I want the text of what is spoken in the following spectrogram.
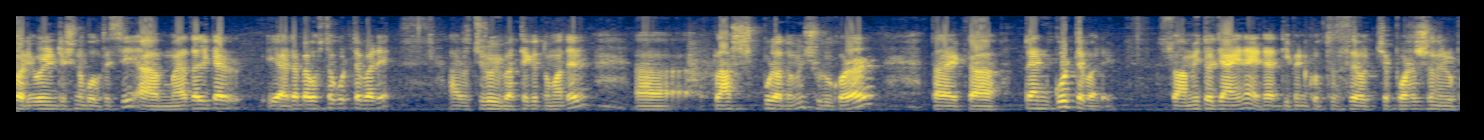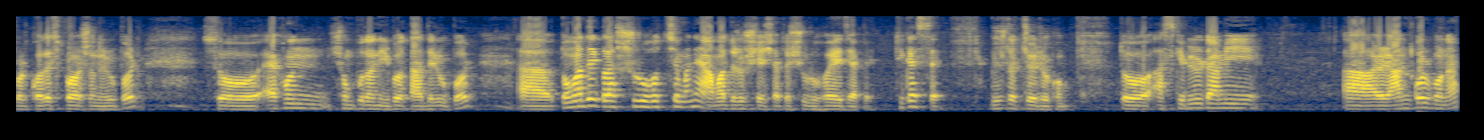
সরি ওরিয়েন্টেশন বলতেছি মেধা তালিকার ইয়াটা ব্যবস্থা করতে পারে। আর হচ্ছে রবিবার থেকে তোমাদের ক্লাস পুরাদমে শুরু করার তারা একটা প্ল্যান করতে পারে। সো আমি তো জানি না, এটা ডিপেন্ড করতেছে হচ্ছে প্রশাসনের উপর কলেজ প্রশাসনের উপর। সো এখন সম্পূর্ণ নির্ভর তাদের উপর। তোমাদের ক্লাস শুরু হচ্ছে মানে আমাদেরও সেই সাথে শুরু হয়ে যাবে, ঠিক আছে? বিষয়টা হচ্ছে এরকম। তো, আজকে ভিডিওটা আমি রান করব না।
